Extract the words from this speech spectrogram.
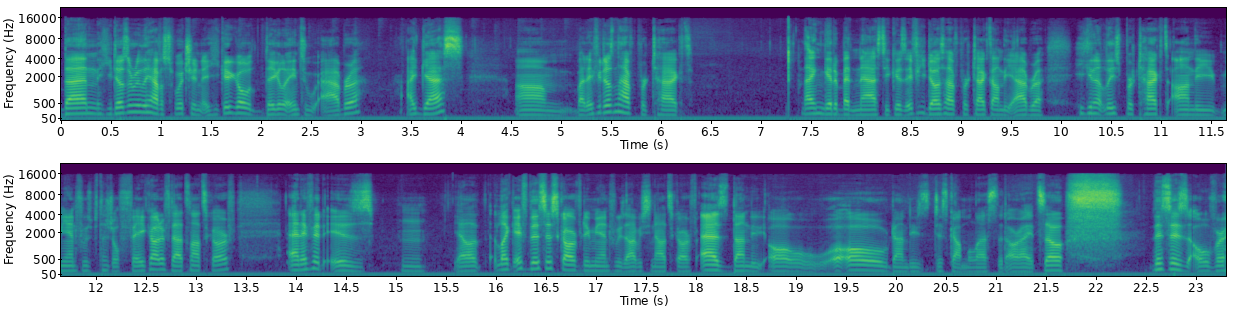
Then he doesn't really have a switch in. He could go Diglett into Abra, I guess. Um, but if he doesn't have Protect, that can get a bit nasty because if he does have Protect on the Abra, he can at least protect on the Mienfoo's potential Fake Out if that's not Scarf. And if it is Hmm. Yeah, like if this is Scarf Demian, who's obviously not Scarf, as Dundee. Oh, oh, Dundies just got molested. All right, so this is over.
